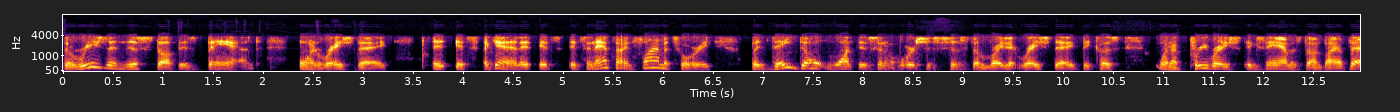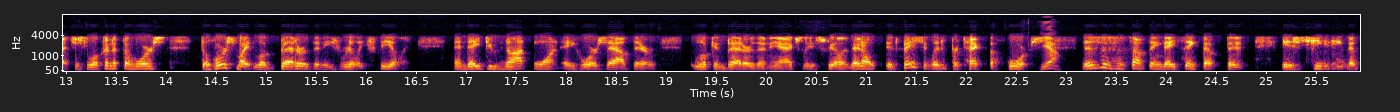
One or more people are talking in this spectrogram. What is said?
The reason this stuff is banned on race day, it, it's again, it, it's it's an anti-inflammatory, but they don't want this in a horse's system right at race day because when a pre-race exam is done by a vet, just looking at the horse, the horse might look better than he's really feeling and they do not want a horse out there looking better than he actually is feeling. They don't. It's basically to protect the horse. Yeah. This isn't something they think that that is cheating the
